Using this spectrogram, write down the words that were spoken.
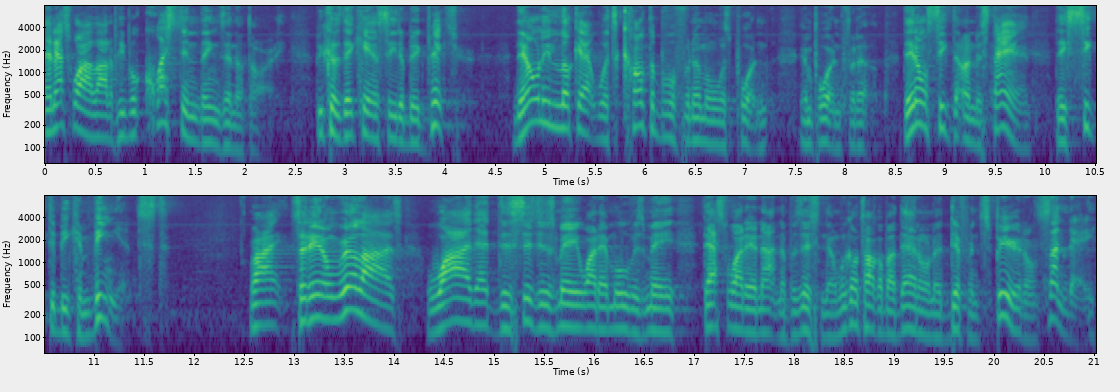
And that's why a lot of people question things in authority because they can't see the big picture. They only look at what's comfortable for them and what's important, important for them. They don't seek to understand, they seek to be convenienced. Right? So they don't realize why that decision is made, why that move is made. That's why they're not in a position. Now, we're going to talk about that on a different spirit on Sunday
